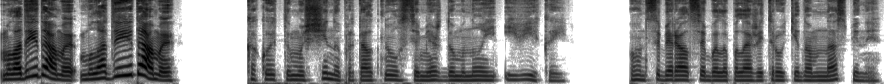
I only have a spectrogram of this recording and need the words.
«Молодые дамы! Молодые дамы!» Какой-то мужчина протолкнулся между мной и Викой. Он собирался было положить руки нам на спины,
